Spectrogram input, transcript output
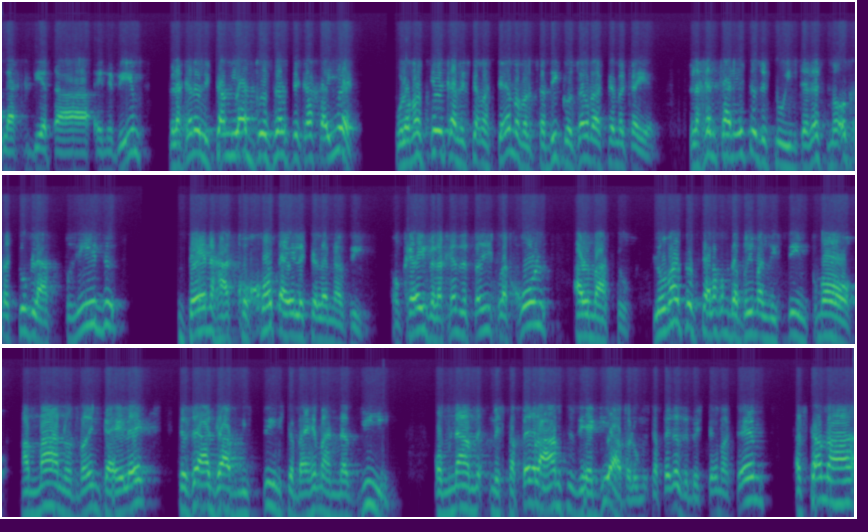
להחביא את הנביאים, ולכן אלישע מיד גוזר שככה יהיה. הוא לא מזכיר כאן את שם השם, אבל צדיק גוזר והשם מקיים. ולכן כאן יש איזשהו אינטרס מאוד חשוב להפריד בין הכוחות האלה של הנביא, אוקיי? ולכן זה צריך לחול על משהו. לעומת זאת, כשאנחנו מדברים על ניסים כמו המן או דברים כאלה, שזה אגב ניסים שבהם הנביא אמנם מספר לעם שזה יגיע, אבל הוא מספר את זה בשם השם, אז שמה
